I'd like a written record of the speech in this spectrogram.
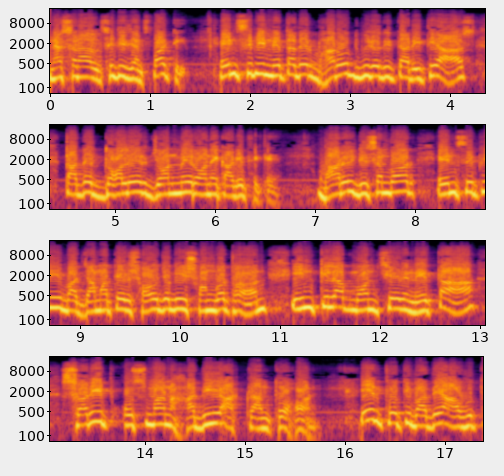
ন্যাশনাল সিটিজেন্স পার্টি এনসিপির নেতাদের ভারত বিরোধিতার ইতিহাস তাদের দলের জন্মের অনেক আগে থেকে। বারোই ডিসেম্বর এনসিপি বা জামাতের সহযোগী সংগঠন ইনকিলাব মঞ্চের নেতা শরীফ ওসমান হাদি আক্রান্ত হন। এর প্রতিবাদে আহত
